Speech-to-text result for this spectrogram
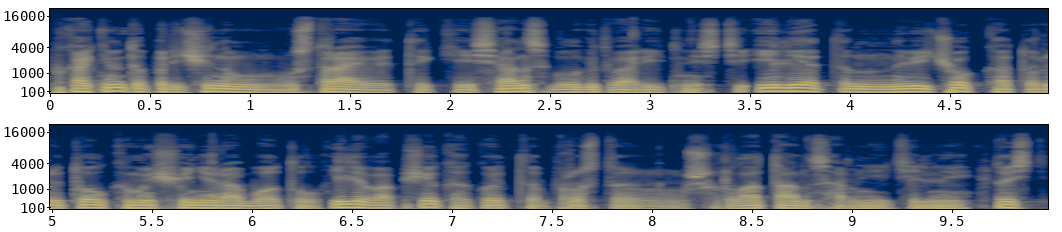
по каким-то причинам устраивает такие сеансы благотворительности. Или это новичок, который толком еще не работал. Или вообще какой-то просто шарлатан сомнительный. То есть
